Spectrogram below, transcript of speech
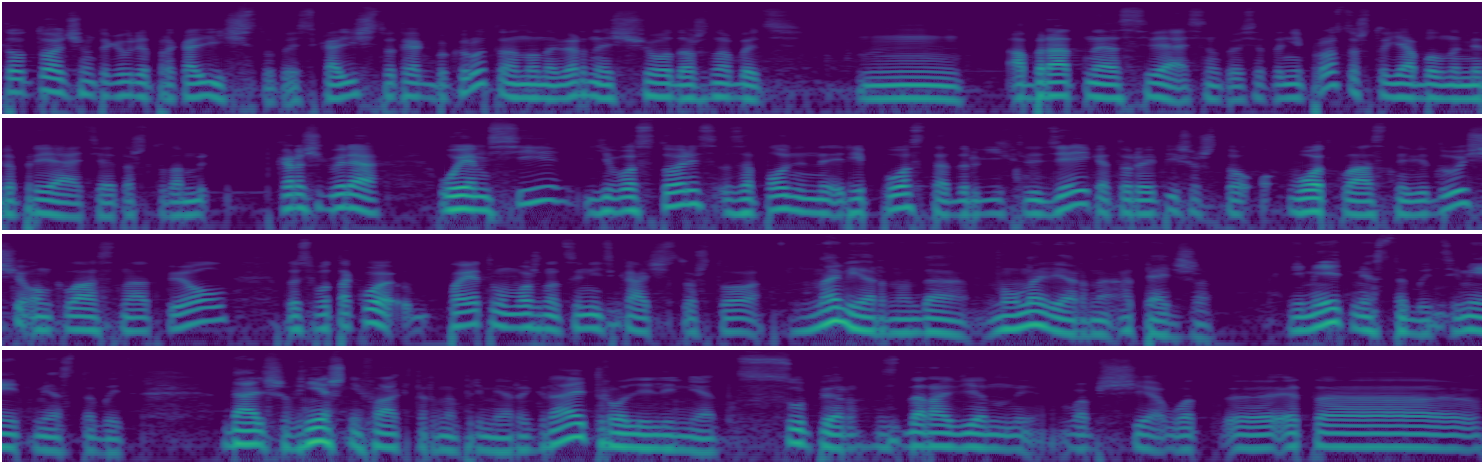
то, то, о чем ты говорил про количество, то есть количество это как бы круто, но, наверное, еще должно быть обратная связь, ну, то есть это не просто, что я был на мероприятии, это что там, короче говоря, у МС его сторис заполнены репосты от других людей, которые пишут, что вот классный ведущий, он классно отвел. То есть вот такое, поэтому можно оценить качество, что Наверное, да. Ну, наверное, опять же. Имеет место быть, имеет место быть. Дальше, внешний фактор, например, играет роль или нет? супер здоровенный вообще. Вот э, это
